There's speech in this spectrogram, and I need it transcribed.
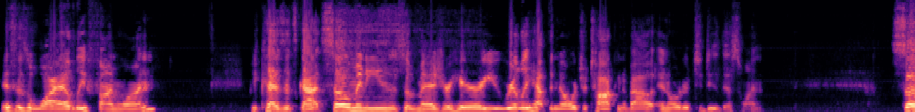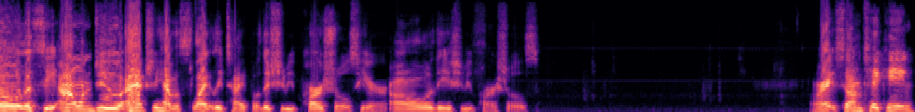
this is a wildly fun one because it's got so many units of measure here. You really have to know what you're talking about in order to do this one. So let's see. I want to do, I actually have a slightly typo. This should be partials here. All of these should be partials. All right, so I'm taking,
